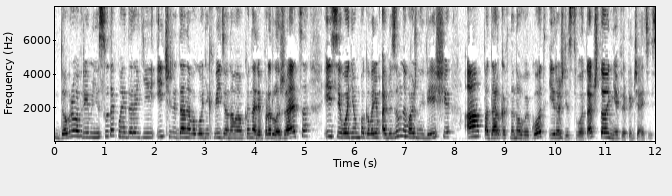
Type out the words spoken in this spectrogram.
Доброго времени суток, мои дорогие, и череда новогодних видео на моем канале продолжается, и сегодня мы поговорим о безумно важной вещи, о подарках на Новый год и Рождество, так что не переключайтесь.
